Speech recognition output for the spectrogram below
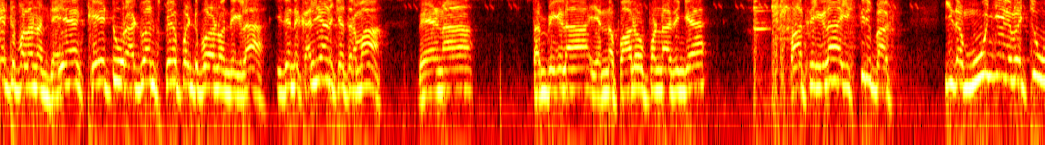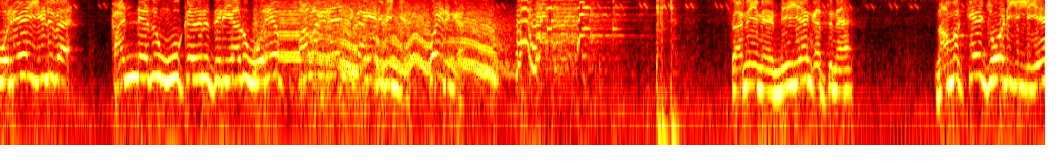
கேட்டு போலாம் வந்தேன். ஏன் கேட்டு ஒரு அட்வான்ஸ் பே பண்ணிட்டு போலான்னு வந்தீங்களா? இது என்ன கல்யாண சத்திரமா? வேணாம் தம்பிகளா என்ன ஃபாலோ பண்ணாதீங்க. பாத்தீங்களா? இஸ்திரி பாக்ஸ் இத மூஞ்சில வச்சு ஒரே இழுவ. கண் எது மூக்கு எதுன்னு தெரியாது ஒரே பலகரேந்து காயிடுவீங்க போயிடுங்க. சனினே நீ ஏன் கத்துன? நமக்கே ஜோடி இல்லையே.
